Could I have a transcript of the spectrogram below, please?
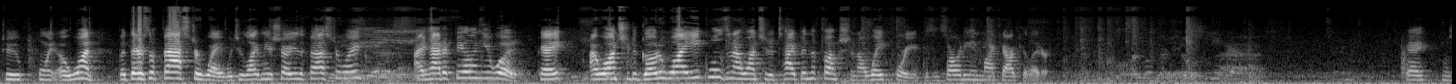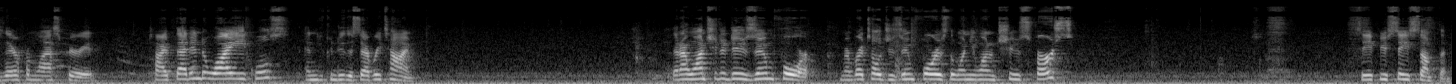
2.01. But there's a faster way. Would you like me to show you the faster way? I had a feeling you would, okay? I want you to go to y equals and I want you to type in the function. I'll wait for you because it's already in my calculator. Okay, it was there from last period. Type that into y equals, and you can do this every time. Then I want you to do zoom 4. Remember I told you zoom 4 is the one you want to choose first? See if you see something.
